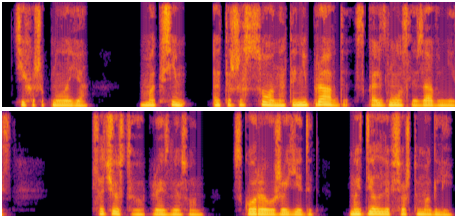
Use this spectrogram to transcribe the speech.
— тихо шепнула я. «Максим, это же сон, это неправда», — скользнула слеза вниз. «Сочувствую», — произнес он. «Скорая уже едет. Мы сделали все, что могли.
